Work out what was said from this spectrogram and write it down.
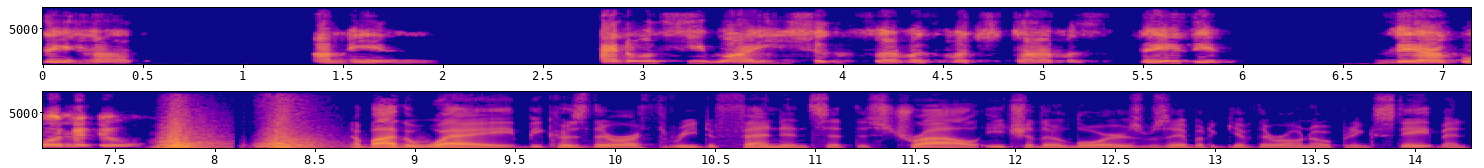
they had, I mean, I don't see why he shouldn't serve as much time as they did. They are going to do. Now, by the way, because there are three defendants at this trial, each of their lawyers was able to give their own opening statement.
